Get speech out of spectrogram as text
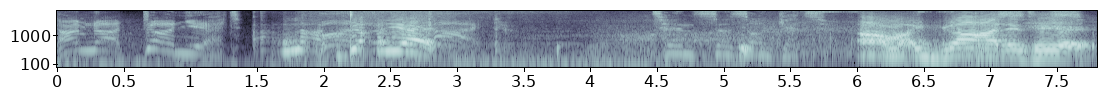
I'm not done yet. I'm Not done yet. Tensa Zangetsu. Oh my god, it's here.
